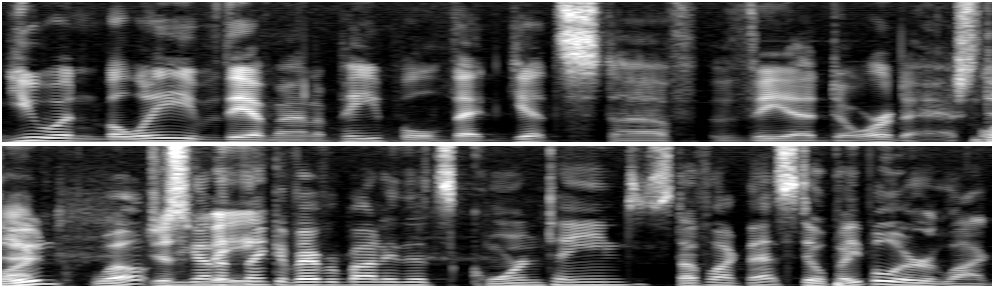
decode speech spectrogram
you wouldn't believe the amount of people that get stuff via DoorDash. Like, dude, well, just you got to think of everybody that's quarantined, stuff like that. Still, people are like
